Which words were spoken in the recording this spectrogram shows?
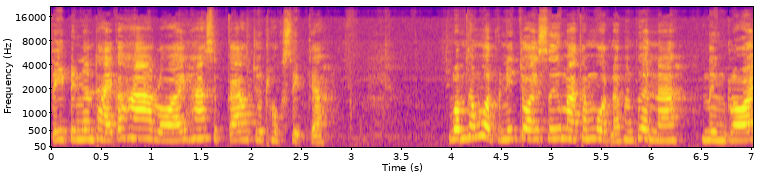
ตีเป็นเงินไทยก็ห้าร้อยห้าสิบเก้าจุดหกสิบจ้ะ รวมทั้งหมดวันนี้จอยซื้อมาทั้งหมดนะเพื่อนๆนะหนึ่งร้อย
